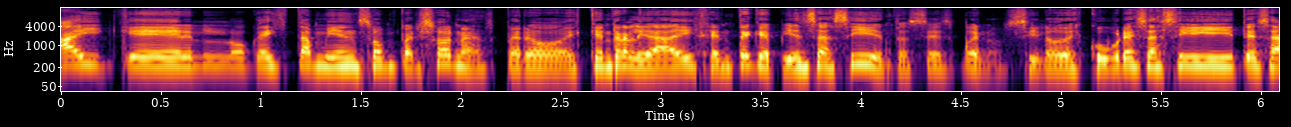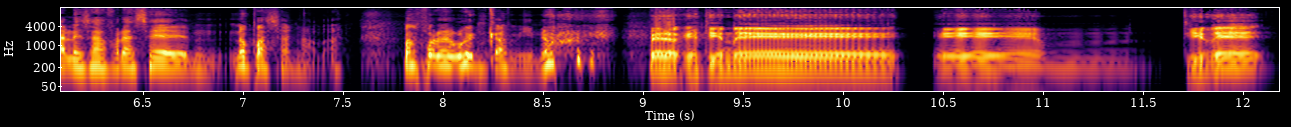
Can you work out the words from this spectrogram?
ay, que los gays también son personas, pero es que en realidad hay gente que piensa así. Entonces, bueno, si lo descubres así y te sale esa frase, no pasa nada. Vas por el buen camino. Pero que tiene. eh, tiene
